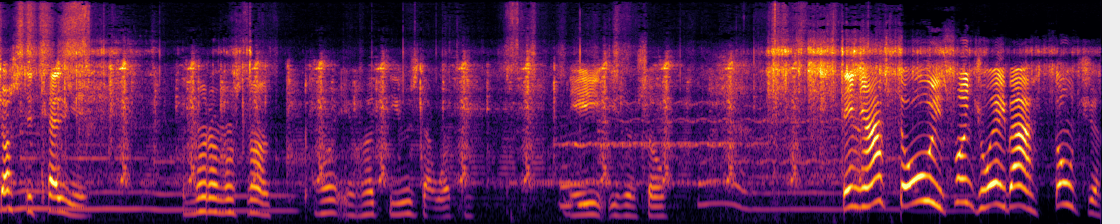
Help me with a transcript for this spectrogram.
Just to tell you, the mother must not taught you how to use that weapon 80s or so. Then you have to always find your way back, don't you?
